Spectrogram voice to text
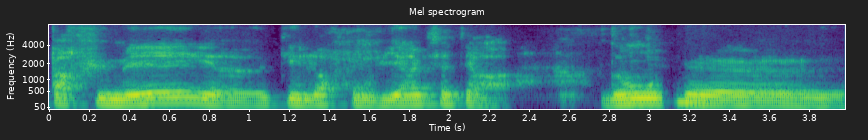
parfumée euh, qui leur convient, etc. Donc, euh,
